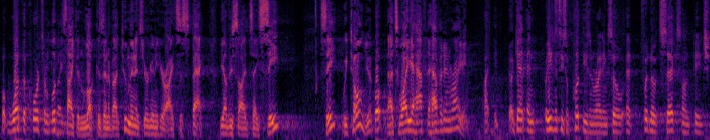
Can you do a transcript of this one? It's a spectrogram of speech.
But what the courts are looking at. I can look, because in about two minutes you're going to hear, I suspect, the other side say, see? See? We told you. Well, That's why you have to have it in writing. I, again, and agencies have put these in writing. So at footnote 6 on page,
